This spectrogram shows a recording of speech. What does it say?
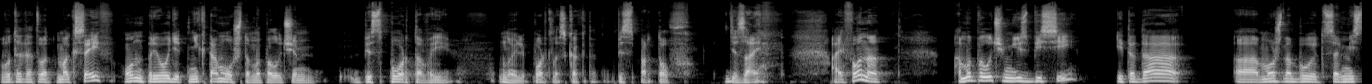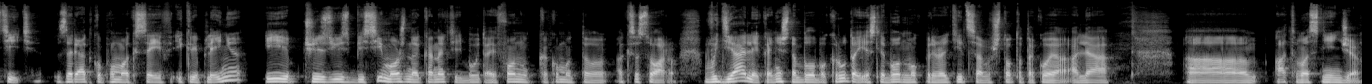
вот этот вот MagSafe, он приводит не к тому, что мы получим беспортовый, ну или portless, как это, без портов дизайн айфона, а мы получим USB-C, и тогда э, можно будет совместить зарядку по MagSafe и креплению, и через USB-C можно коннектить будет iPhone к какому-то аксессуару. В идеале, конечно, было бы круто, если бы он мог превратиться в что-то такое а-ля э, Atmos Ninja,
